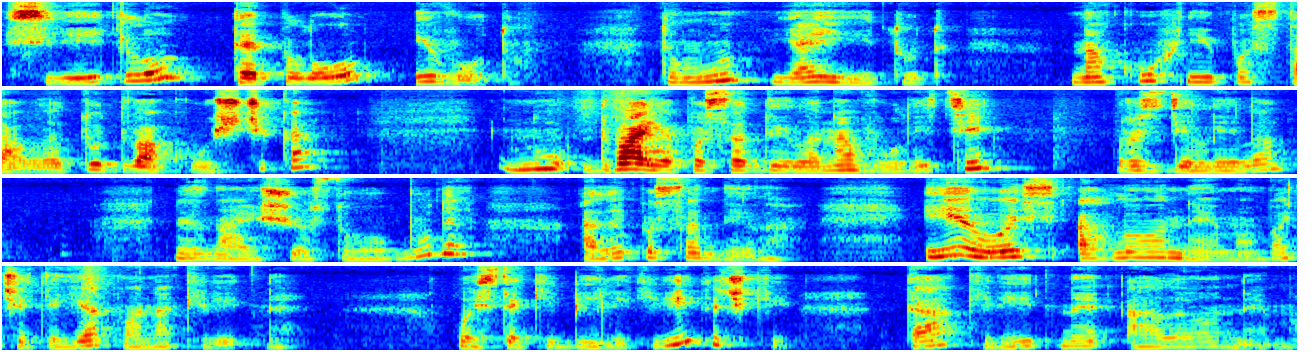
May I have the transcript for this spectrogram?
світло, тепло і воду. Тому я її тут на кухні поставила. Тут два кущика. Ну, Два я посадила на вулиці, розділила. Не знаю, що з того буде, але посадила. І ось аглоонема. Бачите, як вона квітне. Ось такі білі квіточки та квітне аглеонема.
